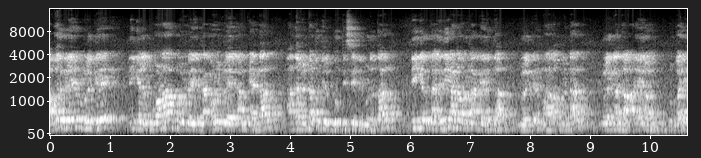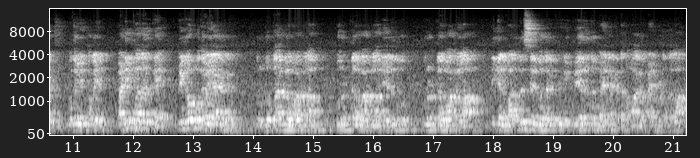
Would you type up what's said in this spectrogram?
அவர்களே உங்களுக்கு நீங்கள் போனால் உங்களுடைய தகவல்களை எல்லாம் கேட்டால் அந்த விண்ணப்பத்தில் பூர்த்தி செய்து கொடுத்தால் நீங்கள் தகுதியானவர்களாக இருந்தால் உங்களுக்கு மாதம் கண்டால் உங்களுக்கு அந்த ஆயிரம் ரூபாய் உதவித்தொகை படிப்பதற்கு மிகவும் உதவியாக இருக்கும். ஒரு புத்தகங்கள் வாங்கலாம் பொருட்கள் வாங்கலாம் எழுது பொருட்கள் வாங்கலாம். நீங்கள் வந்து செல்வதற்கு பேருந்து பயண கட்டணமாக பயன்படுத்தலாம்.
